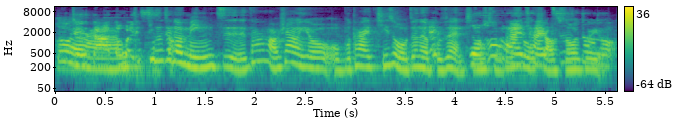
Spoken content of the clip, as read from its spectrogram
对啊，都会听这个名字，他好像有，我不太，其实我真的不是很清楚。我小时候就有。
